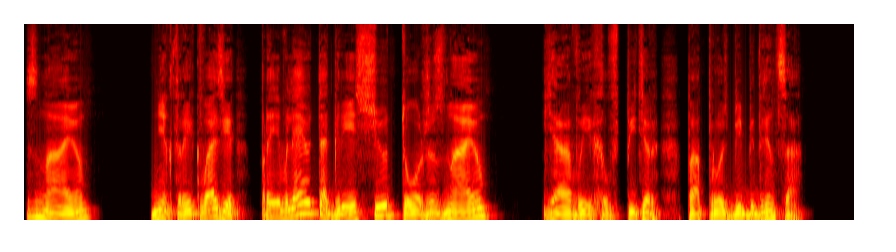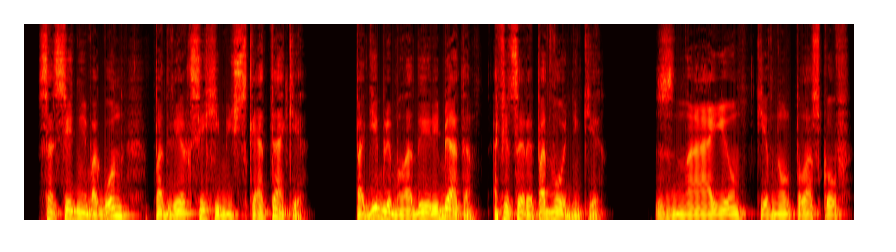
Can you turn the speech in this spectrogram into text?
знаю. Некоторые квази проявляют агрессию, тоже знаю. Я выехал в Питер по просьбе бедренца. Соседний вагон подвергся химической атаке. Погибли молодые ребята, офицеры-подводники. «Знаю», — кивнул Полосков.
